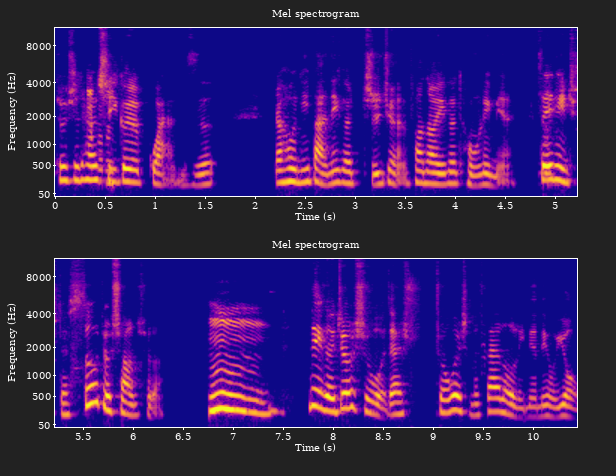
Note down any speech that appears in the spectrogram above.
就是它是一个管子，然后你把那个纸卷放到一个桶里面。塞进去，它嗖就上去了。嗯，那个就是我在说为什么 silo 里面没有用，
